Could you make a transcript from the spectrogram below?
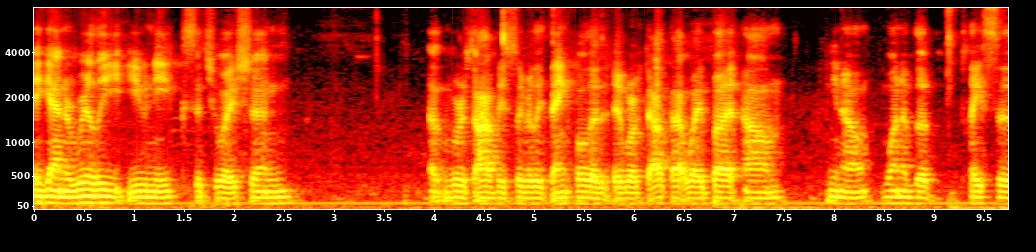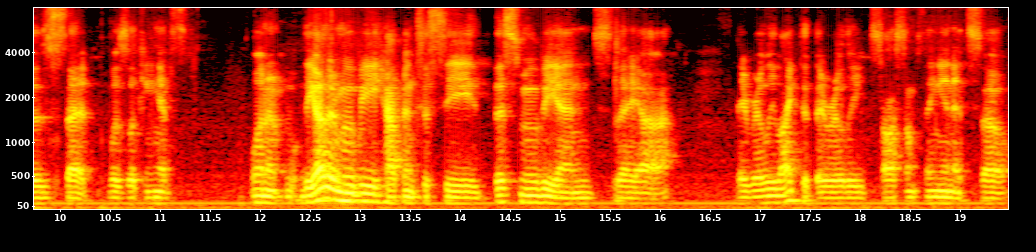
again, a really unique situation. Uh, we're obviously really thankful that it worked out that way, but um, you know, one of the places that was looking at one the other movie happened to see this movie and they uh they really liked it. They really saw something in it. So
